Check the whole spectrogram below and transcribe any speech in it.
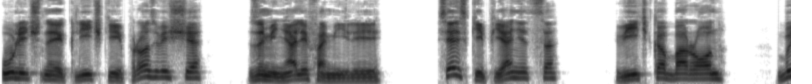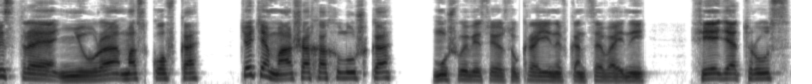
Уличные клички и прозвища заменяли фамилии. Сельский пьяница, Витька Барон, Быстрая Нюра Московка, тетя Маша Хохлушка, муж вывез ее с Украины в конце войны, Федя Трус,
